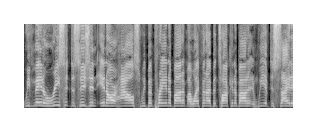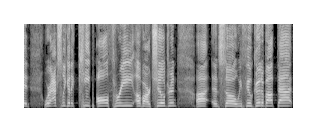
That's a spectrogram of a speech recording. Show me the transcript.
We've made a recent decision in our house. We've been praying about it. My wife and I have been talking about it, and we have decided we're actually going to keep all three of our children. Uh, and so we feel good about that.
